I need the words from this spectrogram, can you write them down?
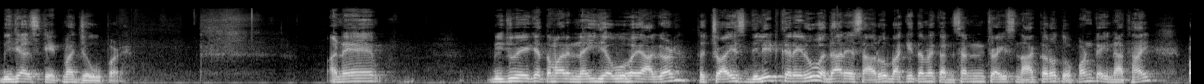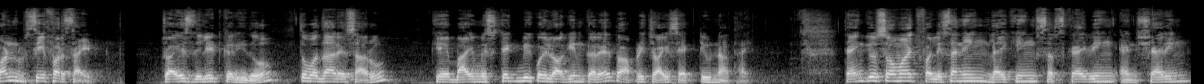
બીજા સ્ટેટમાં જવું પડે. અને બીજું એ કે તમારે નહીં જવું હોય આગળ, તો ચોઈસ ડિલીટ કરેલું વધારે સારું. બાકી તમે કન્સર્ન ચોઈસ ના કરો તો પણ કંઈ ના થાય. પણ સેફર સાઈડ ચોઈસ ડિલીટ કરી દો તો વધારે સારું. કે બાય મિસ્ટેક બી કોઈ લોગિન કરે તો આપણી ચોઇસ એક્ટિવ ના થાય. Thank you so much for listening liking subscribing and sharing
